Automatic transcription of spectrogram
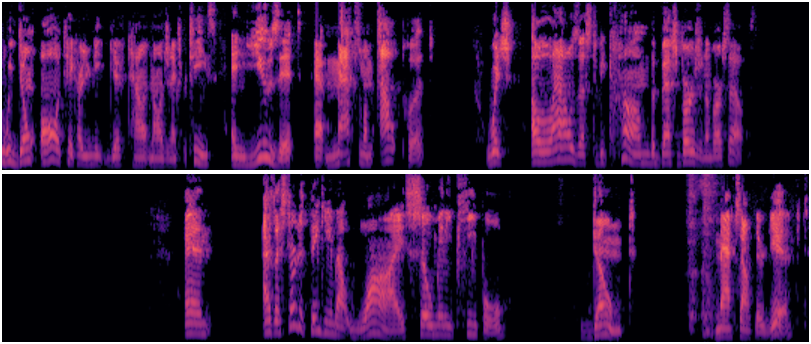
we don't all take our unique gift, talent, knowledge, and expertise and use it at maximum output, which allows us to become the best version of ourselves. And as I started thinking about why so many people don't max out their gift,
